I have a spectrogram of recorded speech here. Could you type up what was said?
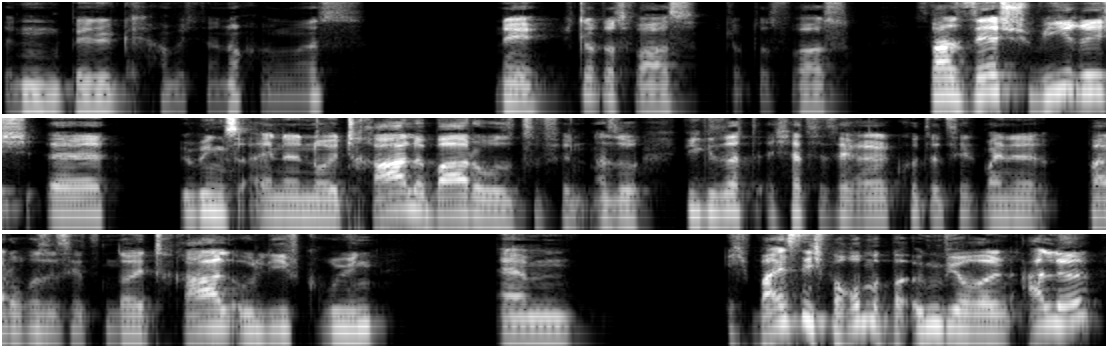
in Bilk? Habe ich da noch irgendwas? Nee, ich glaube, das war's. Ich glaube, das war's. Es war sehr schwierig, äh, übrigens eine neutrale Badehose zu finden. Also, wie gesagt, ich hatte es ja gerade kurz erzählt, meine Badehose ist jetzt neutral olivgrün. Ähm, ich weiß nicht warum, aber irgendwie wollen alle,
